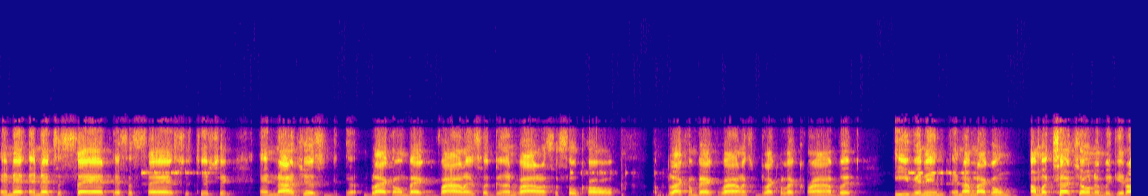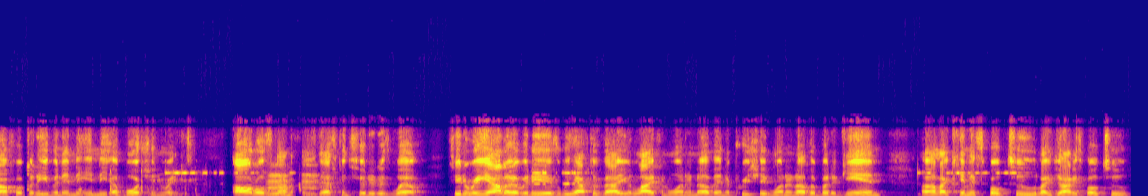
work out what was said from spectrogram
and that and that's a sad that's a sad statistic, and not just uh, black on black violence or gun violence or so-called black on black violence, black on black crime, but even in and I'm not gonna I'm gonna touch on them and get off of, but even in the in the abortion rates, all those kind of mm-hmm. things that's considered as well. See, the reality of it is we have to value life in one another and appreciate one another, but again, uh, like Kenneth spoke to, like Johnny spoke to.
